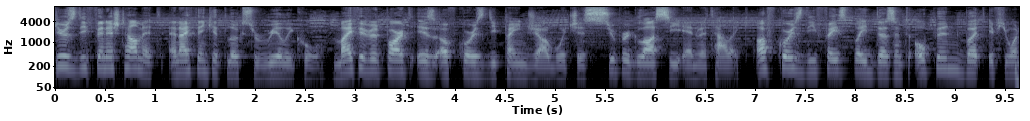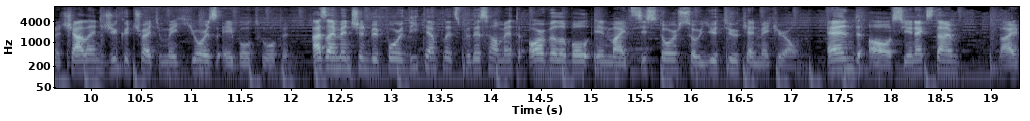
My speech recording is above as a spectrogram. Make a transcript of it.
Here's the finished helmet, and I think it looks really cool. My favorite part is of course the paint job, which is super glossy and metallic. Of course the faceplate doesn't open, but if you want a challenge, you could try to make yours able to open. As I mentioned before, the templates for this helmet are available in my Etsy store, so you too can make your own. And I'll see you next time. Bye.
